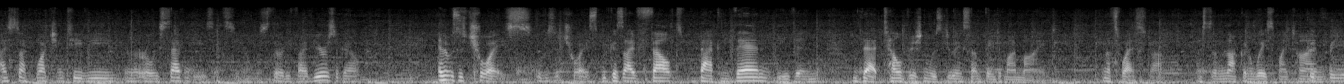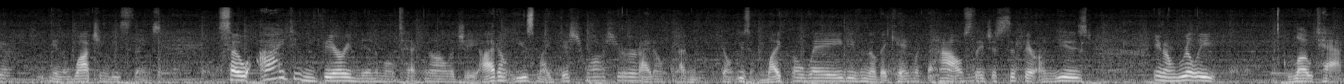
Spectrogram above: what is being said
I stopped watching TV in the early 70s. It's, you know, it was 35 years ago. And it was a choice. It was a choice because I felt back then even that television was doing something to my mind. That's why I stopped. I said, I'm not going to waste my time, for you. you know, watching these things. So I do very minimal technology. I don't use my dishwasher. I don't, I don't use a microwave, even though they came with the house. They just sit there unused. You know, really low tech.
